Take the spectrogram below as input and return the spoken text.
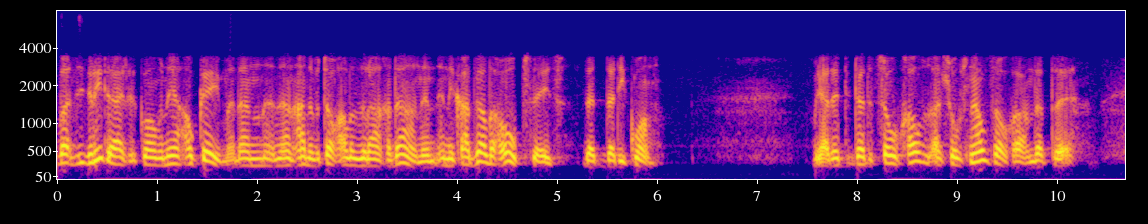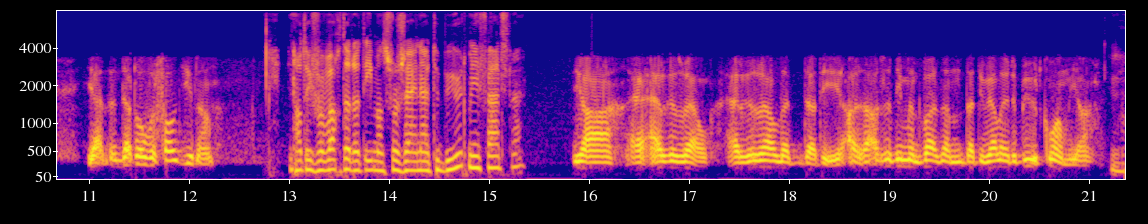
was die er niet uitgekomen, ja, oké, okay, maar dan, dan hadden we toch alles eraan gedaan. En, en ik had wel de hoop steeds dat, dat die kwam. Maar ja, dat, dat het zo, gauw, zo snel zou gaan, dat, ja, dat overvalt je dan. En had u verwacht dat het iemand zou zijn uit de buurt, meneer Vaatstra? Ja, ergens wel. Ergens wel dat, dat hij, als het iemand was, dan dat hij wel uit de buurt kwam, ja. ja.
